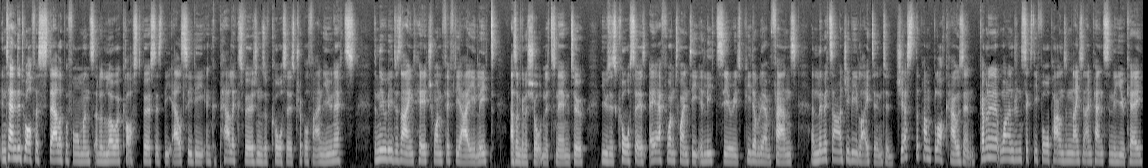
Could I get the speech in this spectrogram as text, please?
Intended to offer stellar performance at a lower cost versus the LCD and Capellix versions of Corsair's triple fan units, the newly designed H150i Elite, as I'm going to shorten its name to, uses Corsair's AF120 Elite Series PWM fans and limits RGB lighting to just the pump block housing. Coming in at £164.99 in the UK,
